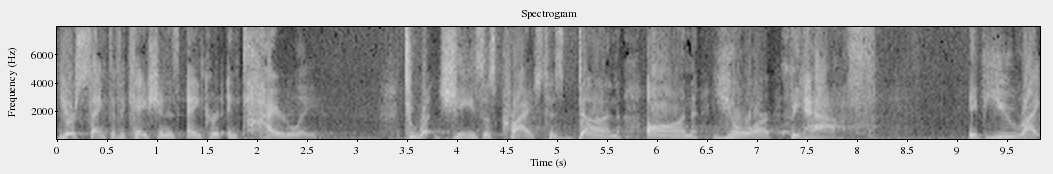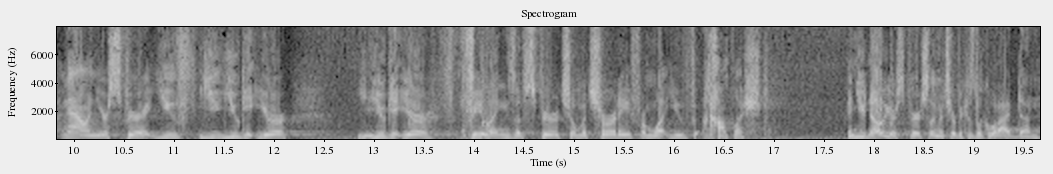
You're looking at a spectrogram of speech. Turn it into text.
Your sanctification is anchored entirely to what Jesus Christ has done on your behalf. If you right now in your spirit, you, you, you get your you get your feelings of spiritual maturity from what you've accomplished. And you know you're spiritually mature because look what I've done.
